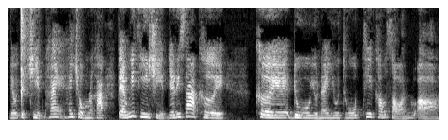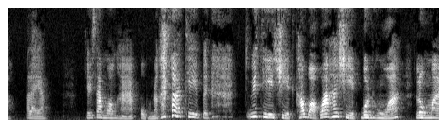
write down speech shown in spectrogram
เดี๋ยวจะฉีดให้ให้ชมนะคะ แต่วิธีฉีดเยริซ่าเคยเคยดูอยู่ใน YouTube ที่เขาสอนออะไรอะเยริซ่ามองหาปุ่มนะคะ ที่เป็นวิธีฉีดเขาบอกว่าให้ฉีดบนหัวลงมา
